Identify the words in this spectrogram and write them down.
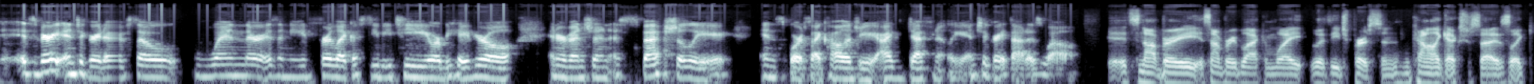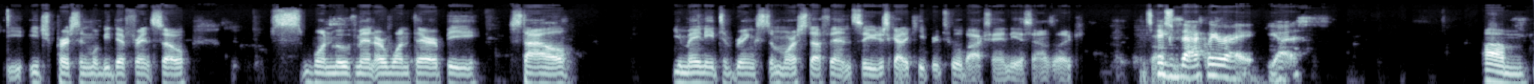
it's very integrative so when there is a need for like a cbt or behavioral intervention especially in sports psychology i definitely integrate that as well it's not very it's not very black and white with each person kind of like exercise like e- each person will be different so one movement or one therapy style you may need to bring some more stuff in. So you just got to keep your toolbox handy. It sounds like. Awesome. Exactly right. Yes. Um,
